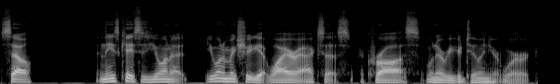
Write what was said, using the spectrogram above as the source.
So, in these cases, you want to you want to make sure you get wire access across whenever you're doing your work.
